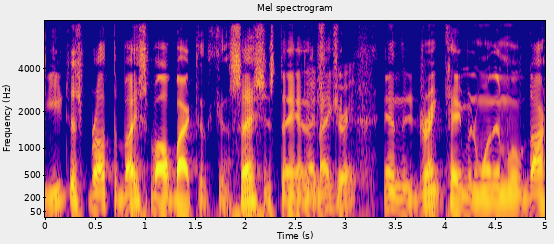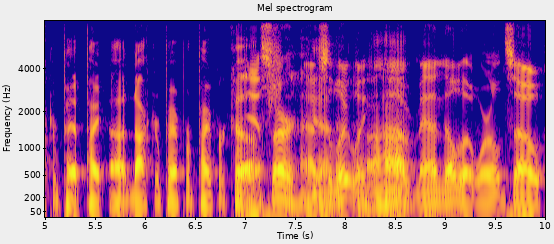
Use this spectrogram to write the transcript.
you just brought the baseball back to the concession stand, and your they drink? and the drink came in one of them little Dr. Pep, uh, Dr. Pepper paper cups. Yes, sir. Absolutely. Uh-huh. I, man, I know that world. So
